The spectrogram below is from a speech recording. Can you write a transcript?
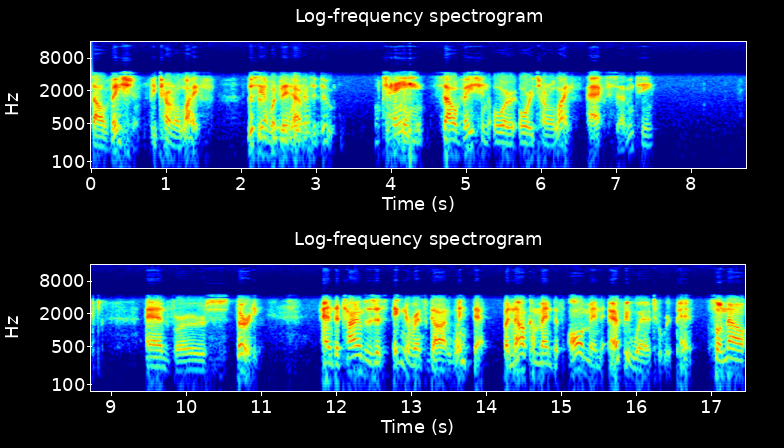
salvation, eternal life, this is what they have to do. Obtain salvation or, or eternal life. Acts 17 and verse 30. And the times of this ignorance God winked at, but now commandeth all men everywhere to repent. So now,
